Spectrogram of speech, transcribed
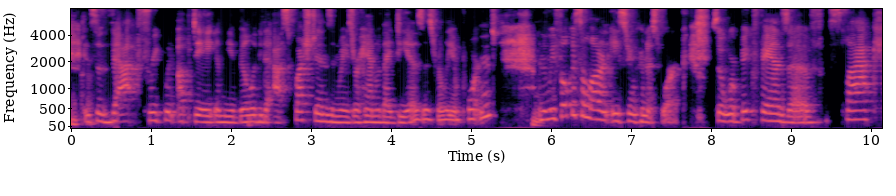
Okay. and so that frequent update and the ability to ask questions and raise your hand with ideas is really important. Mm-hmm. and then we focus a lot on asynchronous work. So we're big fans of slack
